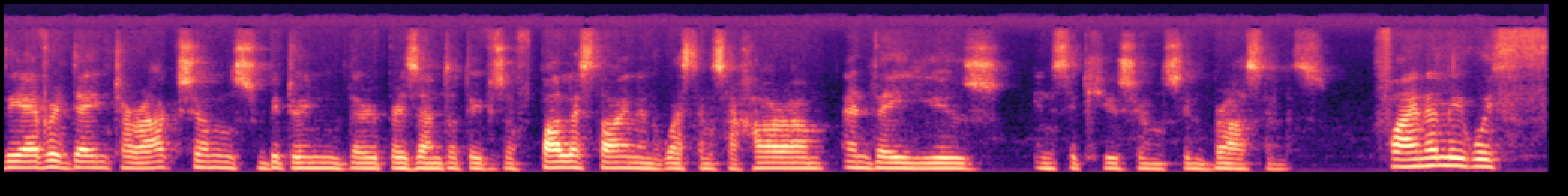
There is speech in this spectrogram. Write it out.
the everyday interactions between the representatives of Palestine and Western Sahara and the EU's institutions in Brussels. Finally, with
